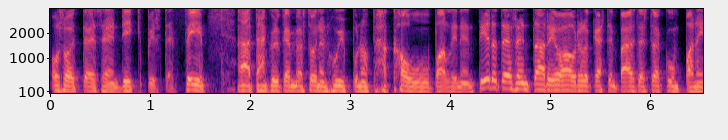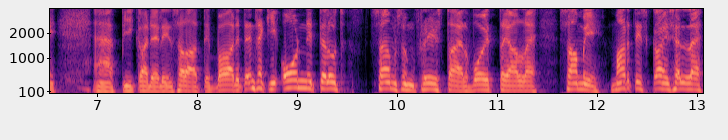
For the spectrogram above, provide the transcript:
osoitteeseen dick.fi. Tähän kylkee myös toinen huippunopea kaupallinen tiedoteeseen tarjoaa Audelkästin pääyhteistyökumppani Pikadelin salaattibaadit. Ensinnäkin onnittelut Samsung Freestyle-voittajalle Sami Martiskaiselle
